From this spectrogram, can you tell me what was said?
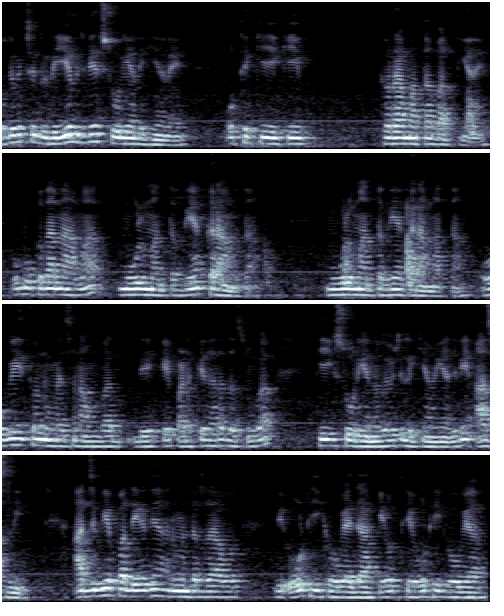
ਉਹਦੇ ਵਿੱਚ ਰੀਅਲ ਜਿਹੜੀਆਂ ਸਟੋਰੀਆਂ ਲਿਖੀਆਂ ਨੇ, ਉੱਥੇ ਕੀ ਕੀ ਕਰਾਮਾਤਾਂ ਵਰਤੀਆਂ ਨੇ। ਉਹ ਬੁੱਕ ਦਾ ਨਾਮ ਆ ਮੂਲ ਮੰਤਰ ਦੀਆਂ ਕਰਾਮਤਾਂ। ਮੂਲ ਮੰਤਰ ਦੀਆਂ ਕਰਾਮਾਤਾਂ। ਉਹ ਵੀ ਤੁਹਾਨੂੰ ਮੈਂ ਸੁਣਾਉਂਗਾ, ਦੇਖ ਕੇ, ਪੜ੍ਹ ਕੇ ਸਾਰਾ ਦੱਸੂਗਾ ਕੀ ਸਟੋਰੀਆਂ ਨੇ ਉਹਦੇ ਵਿੱਚ ਲਿਖੀਆਂ ਹੋਈਆਂ ਜਿਹੜੀਆਂ ਅਸਲੀ। ਅੱਜ ਵੀ ਆਪਾਂ ਦੇਖਦੇ ਹਾਂ ਹਰਮੰਦਰ ਸਾਹਿਬ ਵੀ ਉਹ ਠੀਕ ਹੋ ਗਿਆ, ਜਾ ਕੇ ਉੱਥੇ ਉਹ ਠੀਕ ਹੋ ਗਿਆ,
